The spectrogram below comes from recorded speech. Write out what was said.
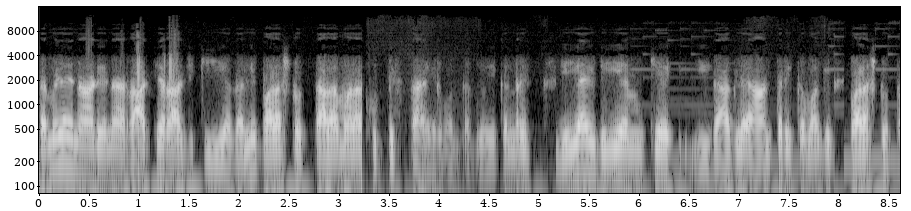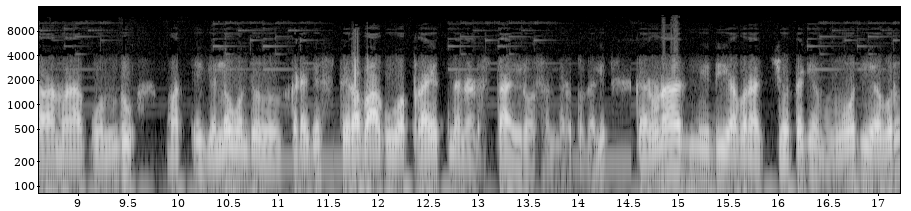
ತಮಿಳುನಾಡಿನ ರಾಜ್ಯ ರಾಜಕೀಯದಲ್ಲಿ ಬಹಳಷ್ಟು ತಳಮಳ ಹುಟ್ಟಿಸ್ತಾ ಇರುವಂತದ್ದು ಯಾಕಂದ್ರೆ A I D M K ಈಗಾಗಲೇ ಆಂತರಿಕವಾಗಿ ಬಹಳಷ್ಟು ತಳಮಳಗೊಂಡು ಮತ್ತೆ ಎಲ್ಲೋ ಒಂದು ಕಡೆಗೆ ಸ್ಥಿರವಾಗುವ ಪ್ರಯತ್ನ ನಡೆಸ್ತಾ ಇರೋ ಸಂದರ್ಭದಲ್ಲಿ ಕರುಣಾನಿಧಿ ಅವರ ಜೊತೆಗೆ ಮೋದಿ ಅವರು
